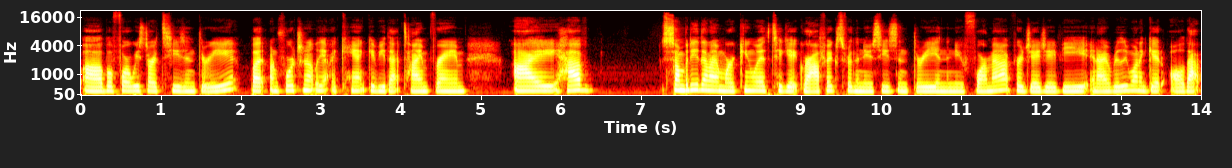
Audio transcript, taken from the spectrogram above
uh, before we start season three. But unfortunately, I can't give you that time frame. I have somebody that I'm working with to get graphics for the new season three and the new format for JJV, and I really want to get all that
